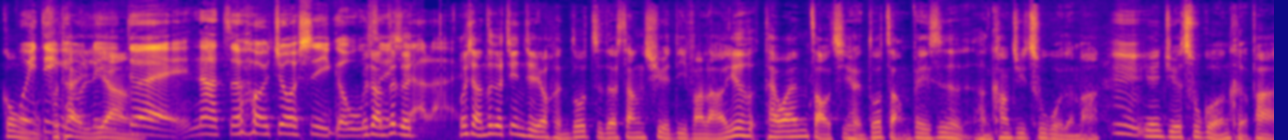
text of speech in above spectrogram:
跟我们不太一样。对，那最后就是一个无罪下来。我想这个，我想这个见解有很多值得商榷的地方啦。因为台湾早期很多长辈是很很抗拒出国的嘛，嗯，因为觉得出国很可怕，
